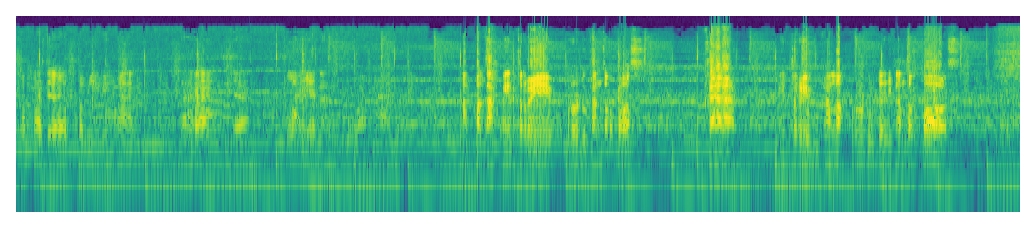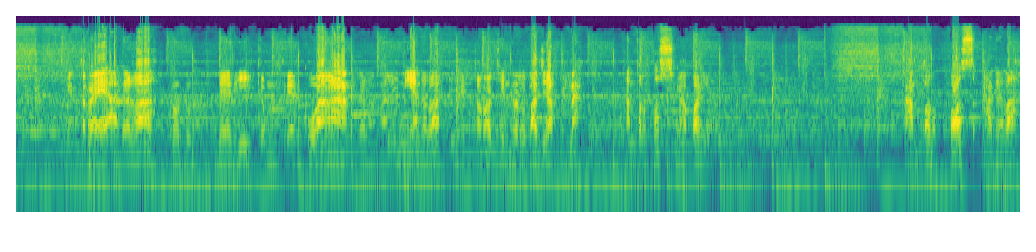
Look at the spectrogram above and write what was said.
kepada pengiriman barang dan pelayanan keuangan. Apakah metre produk kantor pos? Bukan. Metre bukanlah produk dari kantor pos Metre adalah produk dari Kementerian Keuangan. Dalam hal ini adalah Direktorat Jenderal Pajak. Nah, kantor pos ngapain? Kantor pos adalah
